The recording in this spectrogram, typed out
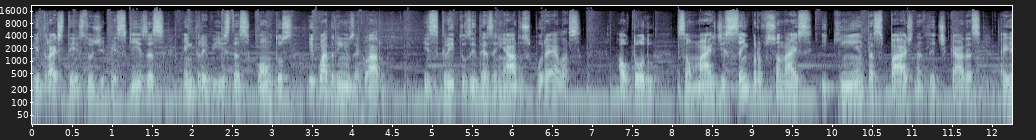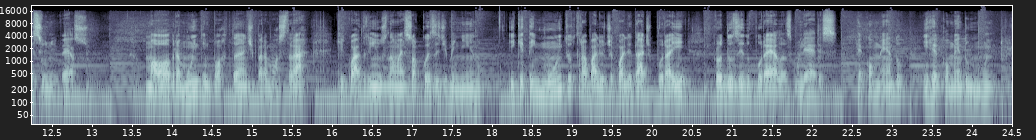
e traz textos de pesquisas, entrevistas, contos e quadrinhos, é claro, escritos e desenhados por elas. Ao todo, são mais de 100 profissionais e 500 páginas dedicadas a esse universo. Uma obra muito importante para mostrar que quadrinhos não é só coisa de menino e que tem muito trabalho de qualidade por aí, produzido por elas, mulheres. Recomendo e recomendo muito.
